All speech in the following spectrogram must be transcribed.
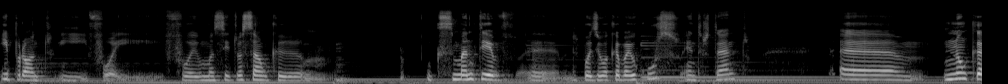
e pronto, e foi, foi uma situação que, que se manteve. Uh, depois eu acabei o curso, entretanto. Uh, nunca,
